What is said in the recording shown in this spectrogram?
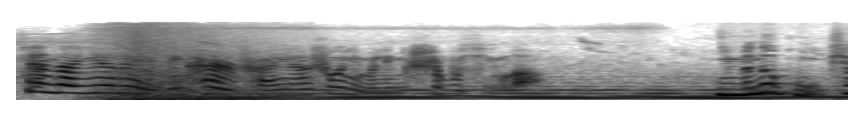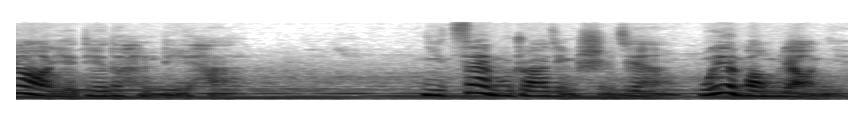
现在业内已经开始传言说你们林氏不行了，你们的股票也跌得很厉害。你再不抓紧时间，我也帮不了你。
